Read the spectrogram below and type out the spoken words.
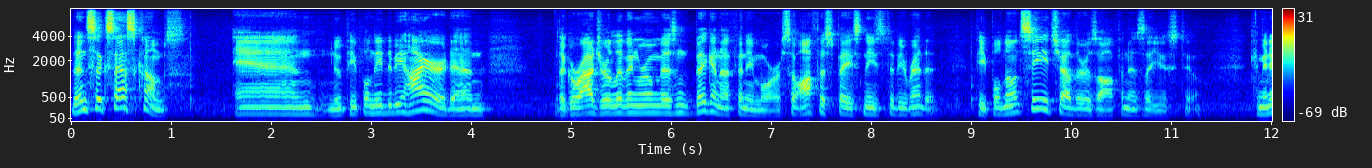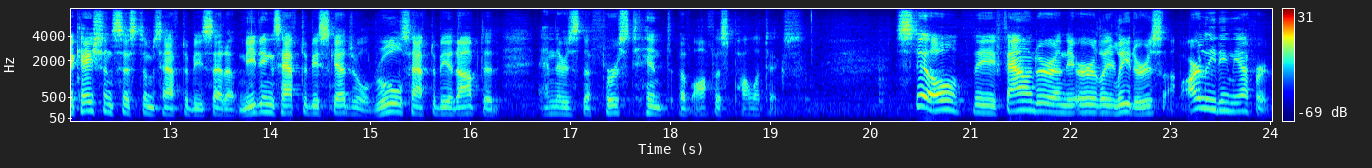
Then success comes, and new people need to be hired, and the garage or living room isn't big enough anymore, so office space needs to be rented. People don't see each other as often as they used to. Communication systems have to be set up, meetings have to be scheduled, rules have to be adopted, and there's the first hint of office politics. Still, the founder and the early leaders are leading the effort,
